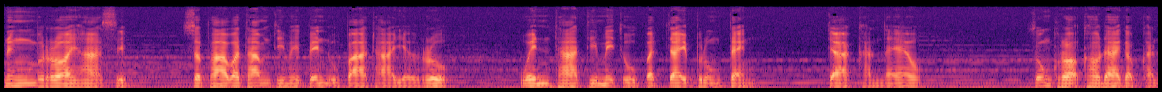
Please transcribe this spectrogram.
หนึ่งร้อยห้าสิบสภาวธรรมที่ไม่เป็นอุปาทายรูป เว้นธาตุที่ไม่ถูกปัจจัยปรุงแต่ง จากขันแล้ว สงเคราะห์เข้าได้กับขัน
